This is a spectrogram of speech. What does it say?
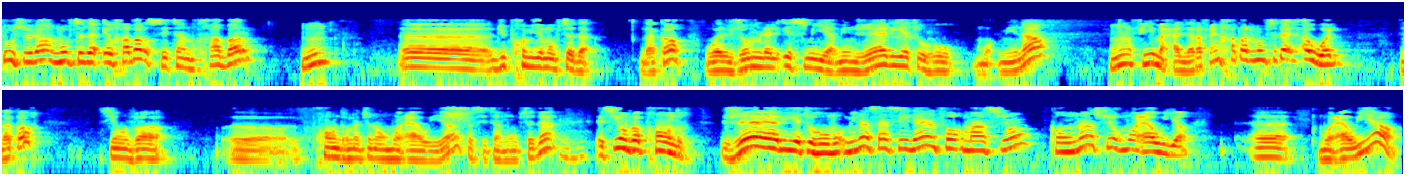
tout cela, mubtada et le khabar, c'est un khabar hein, euh, du premier mubtada. D'accord والجملة الاسمية من جاريته مؤمنة hein, في محل رفع خبر المبتدا الأول D'accord Si on va euh, prendre maintenant Muawiyah, ça c'est un mubtada, et si on va prendre Jariyatuhu mu'mina, ça c'est l'information qu'on a sur Muawiyah. Euh, Muawiyah,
